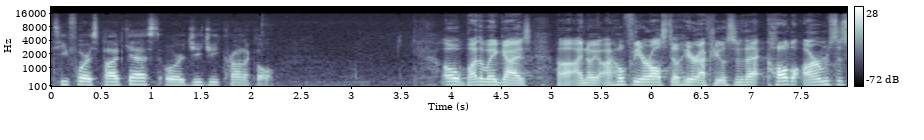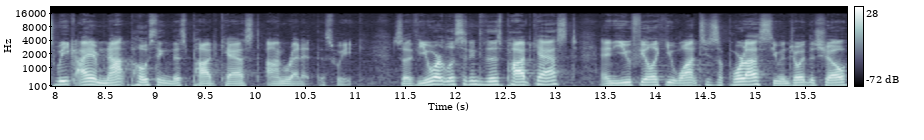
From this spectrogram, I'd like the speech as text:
T-Force Podcast or GG Chronicle. Oh, by the way, guys, uh, I know. I hopefully you're all still here after you listen to that. Call to arms this week. I am not posting this podcast on Reddit this week. So if you are listening to this podcast and you feel like you want to support us, you enjoyed the show,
